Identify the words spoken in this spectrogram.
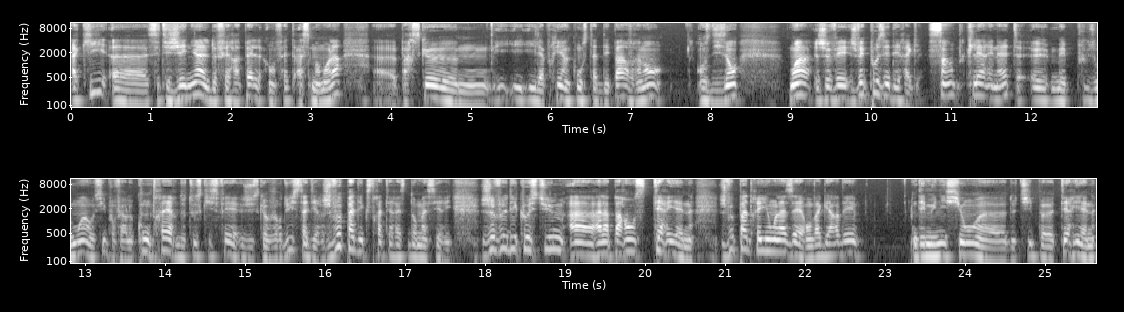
à qui euh, c'était génial de faire appel en fait à ce moment-là, euh, parce que il, a pris un constat de départ vraiment en se disant moi, je vais, poser des règles simples, claires et nettes, euh, mais plus ou moins aussi pour faire le contraire de tout ce qui se fait jusqu'à aujourd'hui, c'est-à-dire je veux pas d'extraterrestres dans ma série, je veux des costumes à, l'apparence terrienne, je veux pas de rayons laser, on va garder des munitions euh, de type euh, terrienne.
